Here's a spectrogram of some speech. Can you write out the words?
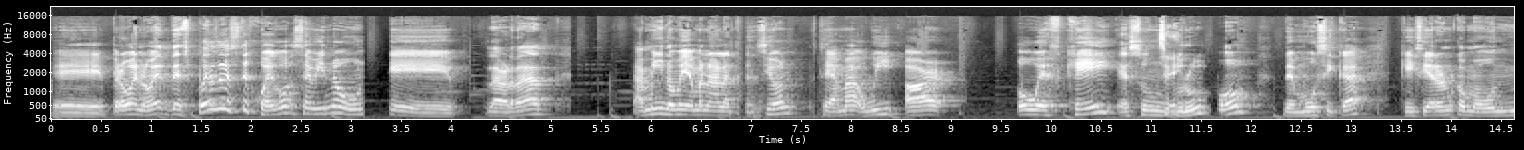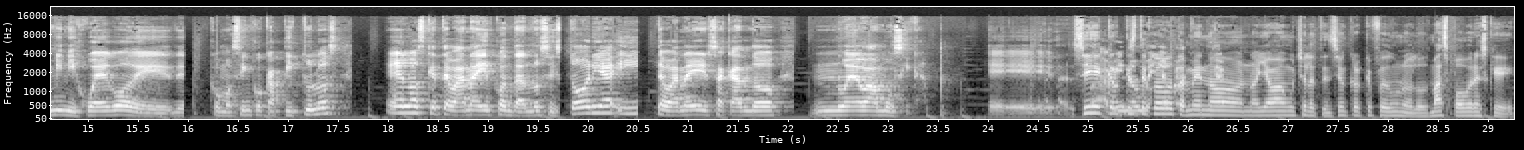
Eh, pero bueno, eh, después de este juego se vino uno que la verdad a mí no me llama nada la atención. Se llama We Are OFK. Es un grupo de música que hicieron como un minijuego de como cinco capítulos en los que te van a ir contando su historia y te van a ir sacando nueva música. Eh, sí, creo que este juego también no, no, llama mucho la atención. Creo que fue uno de los más pobres que,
